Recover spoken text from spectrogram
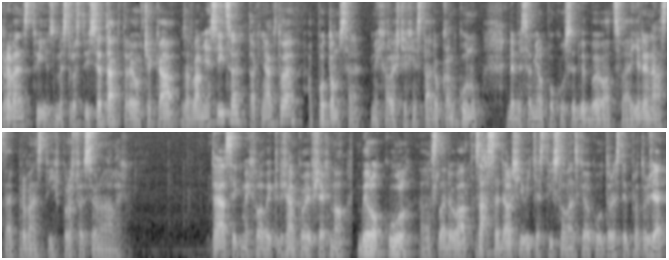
prvenství z mistrovství světa, kterého čeká za dva měsíce, tak nějak to je. A potom se Michal ještě chystá do Cancunu, kde by se měl pokusit vybojovat své jedenácté prvenství v profesionálech. To je asi k Michalovi Kryžánkovi všechno. Bylo cool eh, sledovat zase další vítězství slovenského kulturisty, protože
